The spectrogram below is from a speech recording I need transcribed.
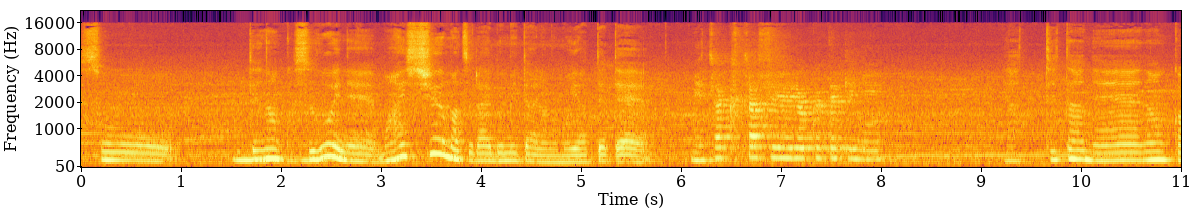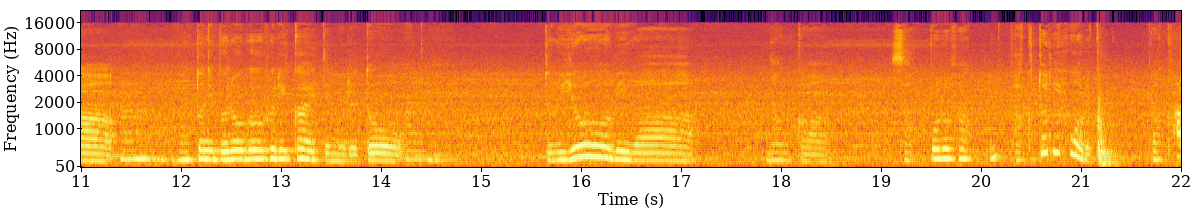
そう。でなんかすごいね毎週末ライブみたいなのもやっててめちゃくちゃ精力的に。やってたね。なんかうん。本当にブログを振り返ってみると土曜日はなんか札幌ファん？ファクトリーホールか。ファクト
